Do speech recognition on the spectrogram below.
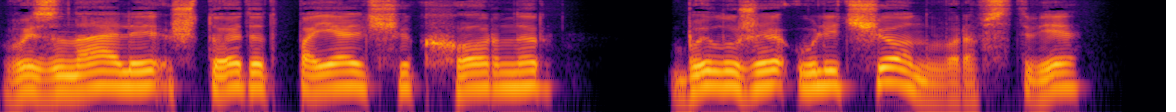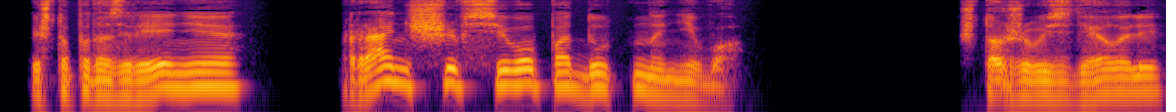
Вы знали, что этот паяльщик Хорнер — был уже уличен в воровстве и что подозрения раньше всего падут на него. Что же вы сделали?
